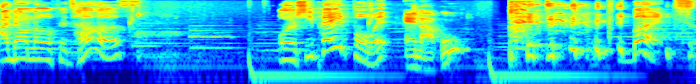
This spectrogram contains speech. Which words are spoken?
I don't know if it's hers or if she paid for it. And I ooh. But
